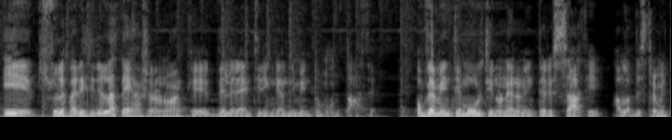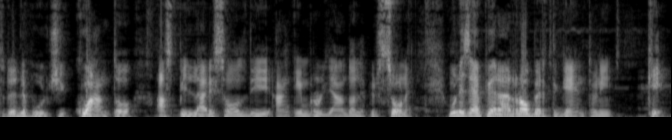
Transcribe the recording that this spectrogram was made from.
e sulle pareti della teca c'erano anche delle lenti di ingrandimento montate. Ovviamente molti non erano interessati all'addestramento delle pulci quanto a spillare soldi anche imbrogliando alle persone. Un esempio era Robert Gantoni, che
